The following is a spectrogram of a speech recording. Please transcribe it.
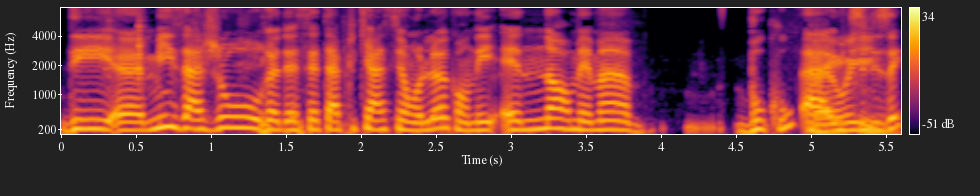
des euh, mises à jour de cette application-là, qu'on est énormément beaucoup à Ben oui. utiliser.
